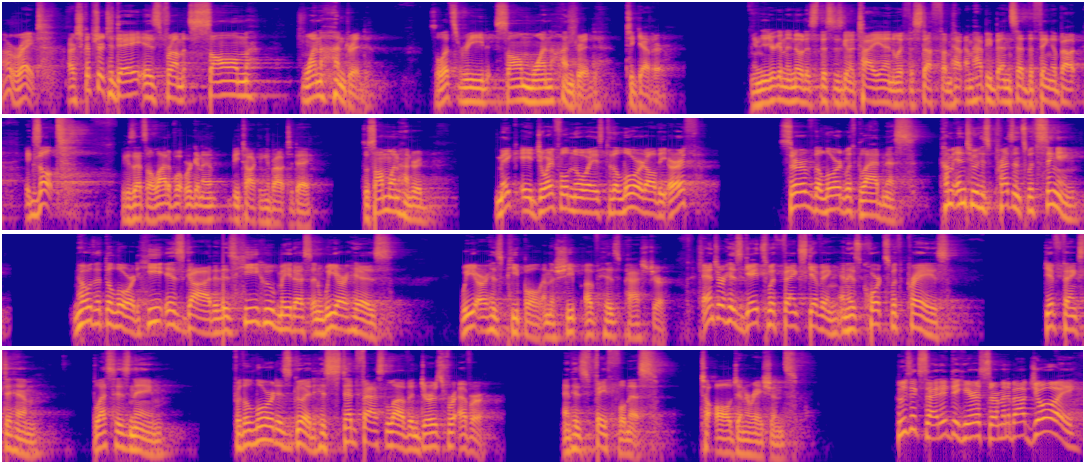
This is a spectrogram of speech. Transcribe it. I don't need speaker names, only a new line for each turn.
All right. Our scripture today is from Psalm 100. So let's read Psalm 100 together. And you're going to notice this is going to tie in with the stuff. I'm, ha- I'm happy Ben said the thing about exalt, because that's a lot of what we're going to be talking about today. So Psalm 100. Make a joyful noise to the Lord, all the earth. Serve the Lord with gladness. Come into his presence with singing. Know that the Lord, He is God. It is He who made us and we are His. We are His people and the sheep of His pasture. Enter His gates with thanksgiving and His courts with praise. Give thanks to Him. Bless His name. For the Lord is good. His steadfast love endures forever and His faithfulness to all generations. Who's excited to hear a sermon about joy?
